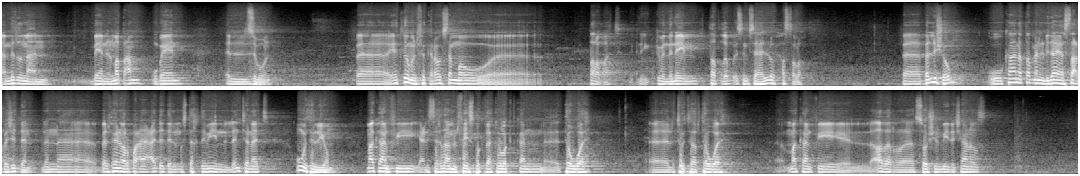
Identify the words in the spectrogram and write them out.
ميدل مان بين المطعم وبين الزبون. فيتلوم الفكرة وسموا آه، طلبات يعني given the name تطلب اسم سهل وحصلوا. فبلشوا وكانت طبعا البداية صعبة جدا لأن ب 2004 عدد المستخدمين الإنترنت مو مثل اليوم ما كان في يعني استخدام الفيسبوك ذاك الوقت كان توه آه، التويتر توه ما كان في ال other social media channels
